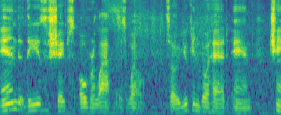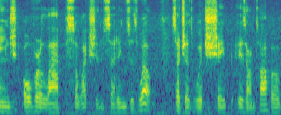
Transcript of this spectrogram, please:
And these shapes overlap as well. So you can go ahead and change overlap selection settings as well, such as which shape is on top of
